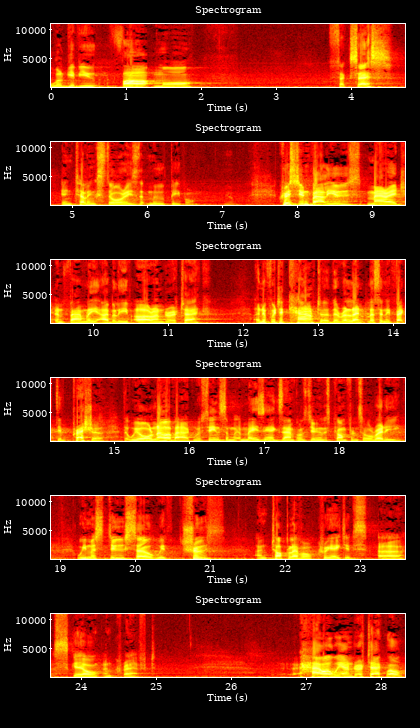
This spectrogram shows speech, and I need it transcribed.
will give you far more success in telling stories that move people. Yep. Christian values, marriage, and family, I believe, are under attack. And if we're to counter the relentless and effective pressure that we all know about, and we've seen some amazing examples during this conference already, we must do so with truth and top level creative uh, skill and craft. How are we under attack? Well,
